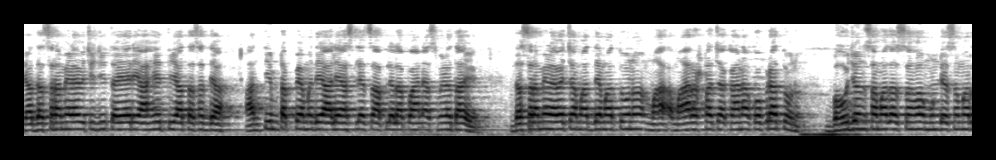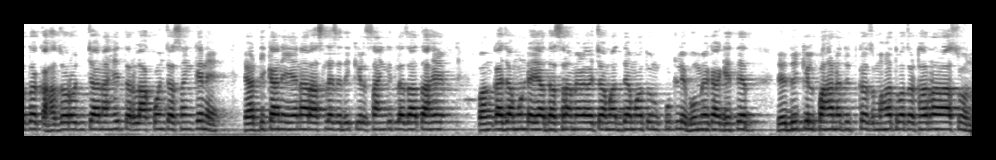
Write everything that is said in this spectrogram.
या दसरा मेळाव्याची जी तयारी आहे ती आता सध्या अंतिम टप्प्यामध्ये आले असल्याचं आपल्याला पाहण्यास मिळत आहे. दसरा मेळाव्याच्या माध्यमातून महा महाराष्ट्राच्या कानाकोपऱ्यातून बहुजन समाजासह मुंडे समर्थक हजारोंच्या नाही तर लाखोंच्या संख्येने या ठिकाणी येणार असल्याचे देखील सांगितलं जात आहे. पंकजा मुंडे या दसरा मेळाव्याच्या माध्यमातून कुठली भूमिका घेतात हे देखील पाहणं तितकंच महत्त्वाचं ठरणार असून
